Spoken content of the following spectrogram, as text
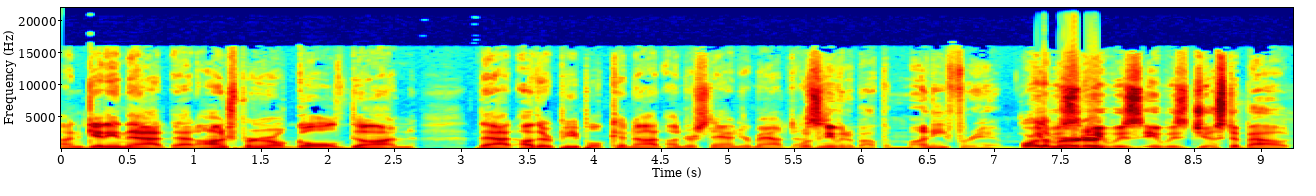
on getting that that entrepreneurial goal done that other people cannot understand your madness. It wasn't even about the money for him Or It the was- murder. It was it was just about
